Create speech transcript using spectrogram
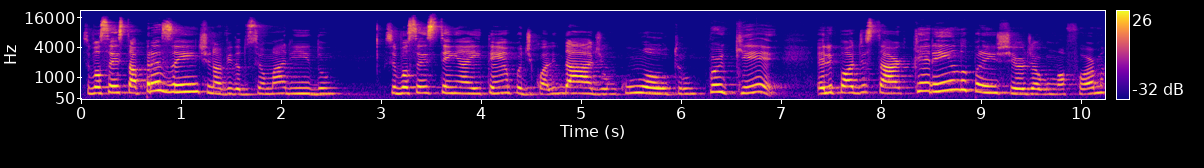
se você está presente na vida do seu marido, se vocês têm aí tempo de qualidade um com o outro, porque ele pode estar querendo preencher de alguma forma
